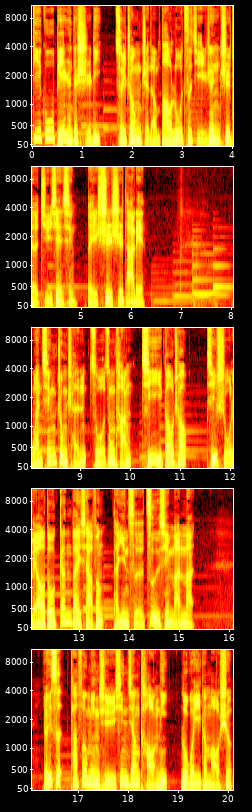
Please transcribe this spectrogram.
低估别人的实力，最终只能暴露自己认知的局限性，被事实打脸。晚清重臣左宗棠棋艺高超。其属僚都甘拜下风，他因此自信满满。有一次，他奉命去新疆讨逆，路过一个茅舍，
